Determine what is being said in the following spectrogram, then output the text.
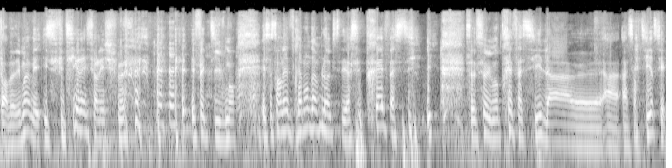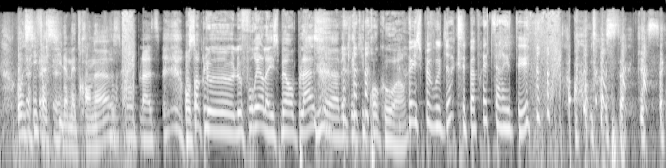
Pardonnez-moi, mais il suffit de tirer sur les cheveux, effectivement. Et ça s'enlève vraiment d'un bloc, c'est-à-dire c'est très facile. C'est absolument très facile à, euh, à, à sortir. C'est aussi facile à mettre en Ça œuvre. se met en place. On sent que le, le fou rire, là, il se met en place euh, avec l'équipe Rocco. Hein. Oui, je peux vous dire que c'est pas prêt de s'arrêter. entre 5 et 7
